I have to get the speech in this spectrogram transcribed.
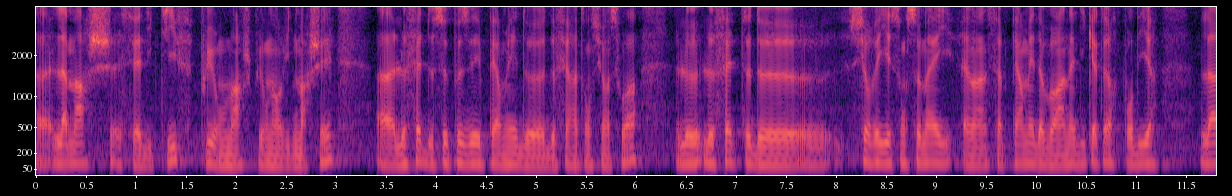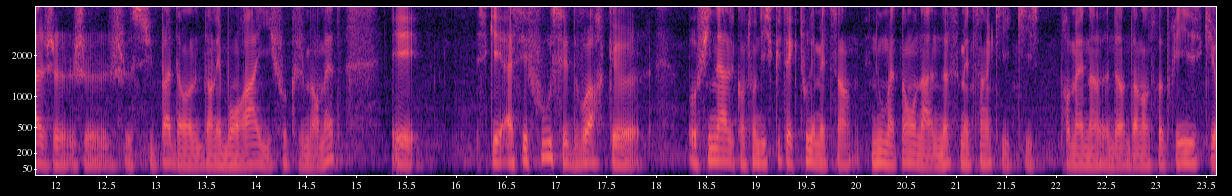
Euh, la marche, c'est addictif. Plus on marche, plus on a envie de marcher. Euh, le fait de se peser permet de, faire attention à soi. Le, fait de surveiller son sommeil, eh ben, ça permet d'avoir un indicateur pour dire là, je ne suis pas dans, les bons rails, il faut que je me remette. Et ce qui est assez fou, c'est de voir que au final, quand on discute avec tous les médecins, nous maintenant on a neuf médecins qui, se promènent dans, dans l'entreprise, qui,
